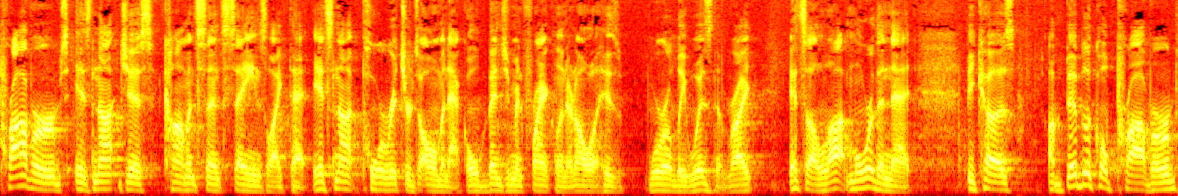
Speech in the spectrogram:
Proverbs is not just common sense sayings like that. It's not Poor Richard's Almanac, old Benjamin Franklin, and all of his worldly wisdom, right? It's a lot more than that because a biblical proverb,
